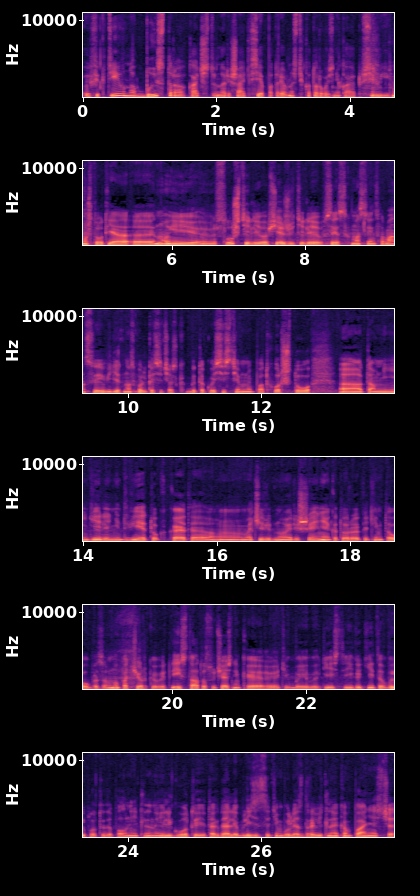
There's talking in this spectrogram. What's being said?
эффективно, быстро, качественно решать все потребности, которые возникают у семьи. Потому что вот я, э, ну и слушатели, и вообще жители в средствах массовой информации видят, насколько сейчас как бы такой системный подход, что э, там не неделя, не две, то какое-то очередное решение, которое каким-то образом, ну, подчеркивает и статус участника этих боевых действий, и какие-то выплаты дополнительные, и льготы и так далее, близится тем более оздоровительная кампания сейчас.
